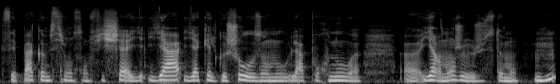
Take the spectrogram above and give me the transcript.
C'est pas comme si on s'en fichait. Il y a, y a quelque chose en nous, là, pour nous. Euh, il y a un enjeu, justement. Mhm.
